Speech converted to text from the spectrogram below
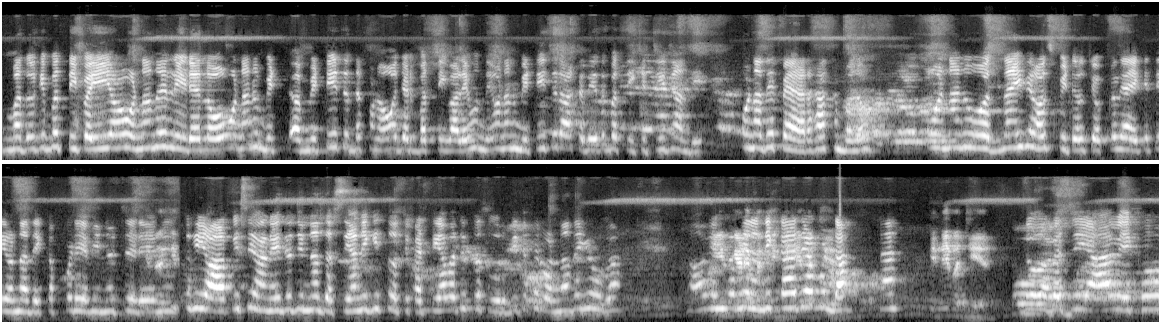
ਮਤਲਬ ਕਿ ਬੱਤੀ ਪਈ ਆ, ਉਹਨਾਂ ਦੇ ਲੀੜੇ ਲਓ, ਉਹਨਾਂ ਨੂੰ ਮਿੱਟ- ਅਹ ਮਿੱਟੀ ਤੇ ਦਫਨਾਓ, ਜਿਹੜੇ ਬੱਤੀ ਵਾਲੇ ਹੁੰਦੇ, ਉਹਨਾਂ ਨੂੰ ਮਿੱਟੀ 'ਚ ਰੱਖਦੇ ਤੇ ਬੱਤੀ ਖਿੱਚੀ ਜਾਂਦੀ। ਉਹਨਾਂ ਦੇ ਪੈਰ ਹੱਥ ਮਲੋ। ਉਹਨਾਂ ਨੂੰ ਉਦਾਂ ਹੀ ਫਿਰ ਹਸਪੀਟਲ ਚੁੱਕ ਲਿਆਏ ਕਿਤੇ ਉਹਨਾਂ ਦੇ ਕੱਪੜੇ ਵੀ ਨਚੜੇ ਨੇ। ਤੁਸੀਂ ਆਪ ਹੀ ਸਿਆਣੇ ਜੋ ਜਿੰਨਾ ਦੱਸਿਆ ਨਹੀਂ ਕਿ ਸੁੱਚ ਕੱਟਿਆ ਵਾ ਤੇ ਕਸੂਰ ਵੀ ਤੇ ਫਿਰ ਉਹਨਾਂ ਦਾ ਹੀ ਹੋਗਾ ਆ ਵੇਖੋ ਮੇਰਾ ਨਿੱਕਾ ਜਿਹਾ ਮੁੰਡਾ ਹੈਂ। ਕਿੰਨੇ ਬੱਚੇ ਆ? ਦੋ ਬੱਚੇ ਆ ਵੇਖੋ।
